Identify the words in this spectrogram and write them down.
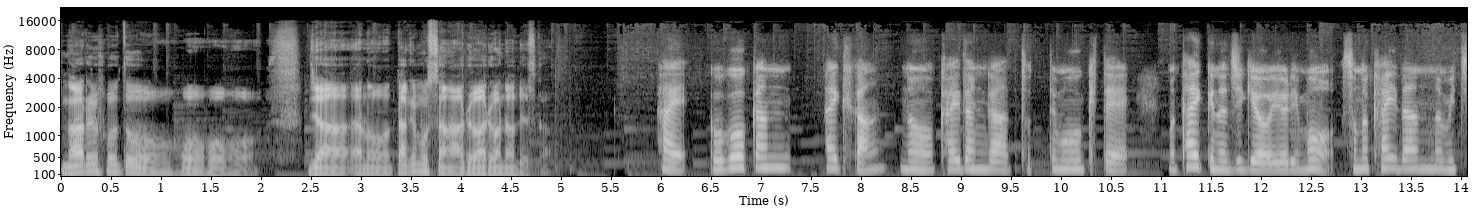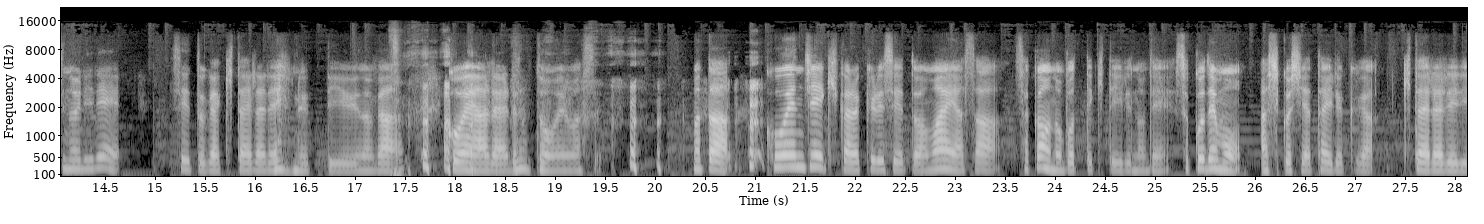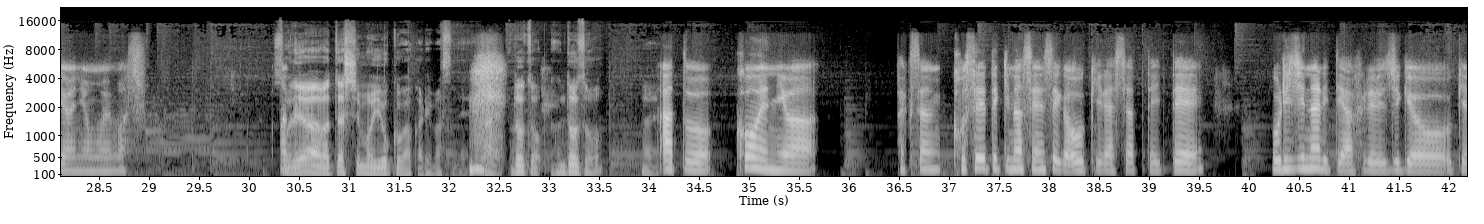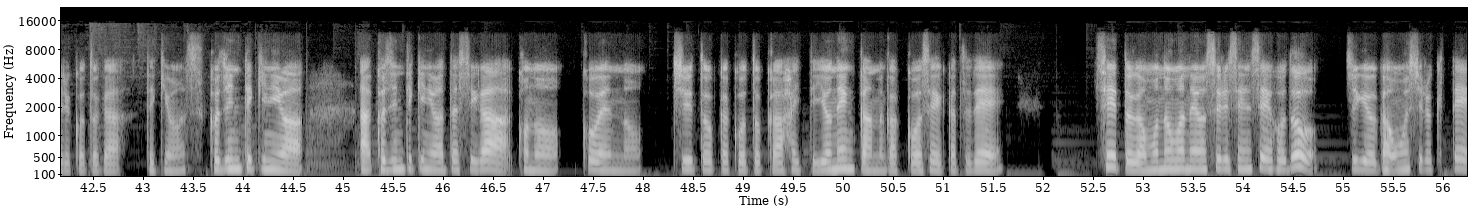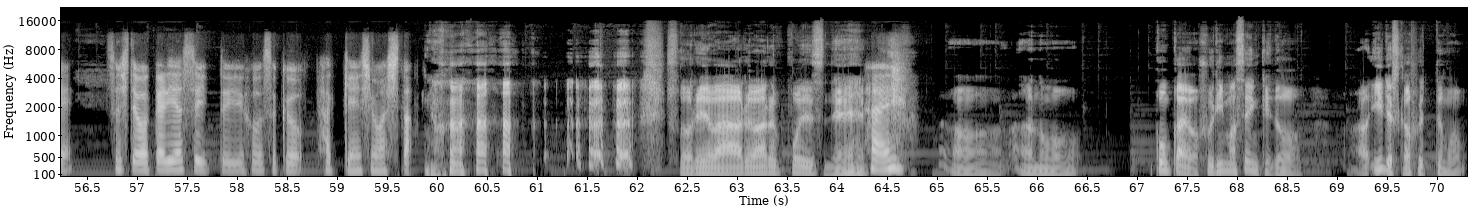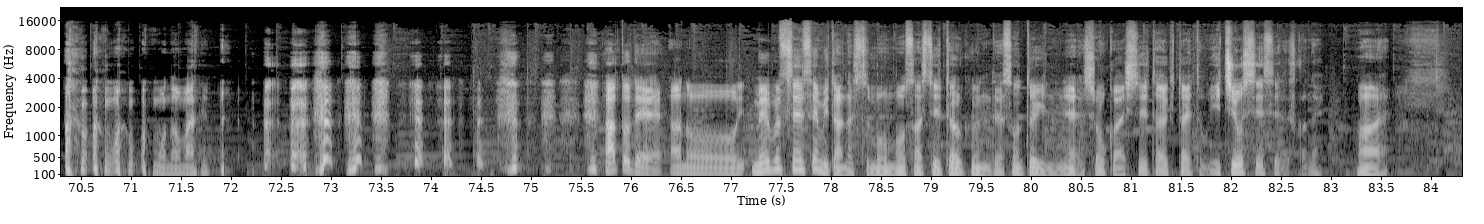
なるほど。ほうほうほう。じゃあ、あの、竹本さんあるあるは何ですか？はい。5号館体育館の階段がとっても多くて、もう体育の授業よりもその階段の道のりで生徒が鍛えられるっていうのが 公園あるあるだと思います。また高円寺駅から来る生徒は毎朝坂を登ってきているのでそこでも足腰や体力が鍛えられるように思います。それは私もよくわかりますね。はい、どうぞどうぞ。はい、あと公園にはたくさん個性的な先生が多くいらっしゃっていてオリジナリティあふれる授業を受けることができます。個人的には、あ、個人的に私がこの公園の中等科高等科入って4年間の学校生活で、生徒がモノマネをする先生ほど授業が面白くて、そして分かりやすいという法則を発見しました。それはあるあるっぽいですね。はい。ああの、今回は振りませんけど、あいいですか？振っても。モノマネ。後で、あの、名物先生みたいな質問もさせていただくんで、その時にね、紹介していただきたいと。一押し先生ですかね。はい。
